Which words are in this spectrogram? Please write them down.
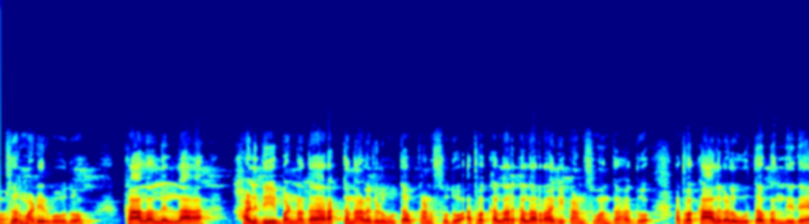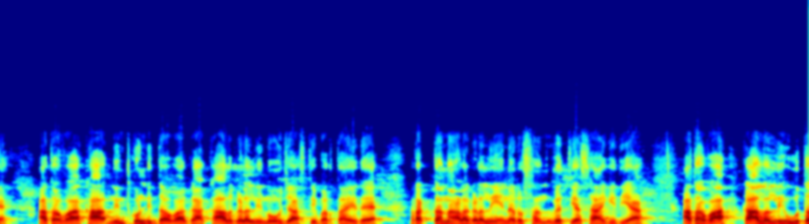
ಅಬ್ಸರ್ವ್ ಮಾಡಿರ್ಬೋದು, ಕಾಲಲ್ಲೆಲ್ಲ ಹಳದಿ ಬಣ್ಣದ ರಕ್ತನಾಳಗಳು ಊತ ಕಾಣಿಸೋದು ಅಥವಾ ಕಲರ್ ಕಲರ್ ಆಗಿ ಕಾಣಿಸುವಂತಹದ್ದು ಅಥವಾ ಕಾಲುಗಳು ಊತ ಬಂದಿದೆ ಅಥವಾ ಕಾ, ನಿಂತ್ಕೊಂಡಿದ್ದವಾಗ ಕಾಲುಗಳಲ್ಲಿ ನೋವು ಜಾಸ್ತಿ ಬರ್ತಾ ಇದೆ, ರಕ್ತನಾಳಗಳಲ್ಲಿ ಏನಾದ್ರು ಸನ್ ವ್ಯತ್ಯಾಸ ಆಗಿದೆಯಾ? ಅಥವಾ ಕಾಲಲ್ಲಿ ಊತ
